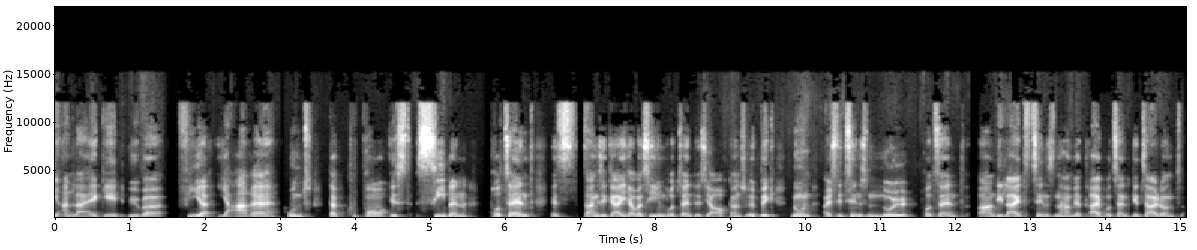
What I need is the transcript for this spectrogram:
Die Anleihe geht über vier Jahre und der Coupon ist sieben Prozent. Jetzt sagen Sie gleich, aber sieben Prozent ist ja auch ganz üppig. Nun, als die Zinsen null Prozent waren, die Leitzinsen, haben wir drei Prozent gezahlt und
